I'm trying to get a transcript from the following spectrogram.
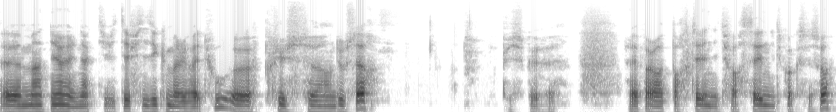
maintenir une activité physique malgré tout, plus en douceur, puisque j'avais pas le droit de porter, ni de forcer, ni de quoi que ce soit,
